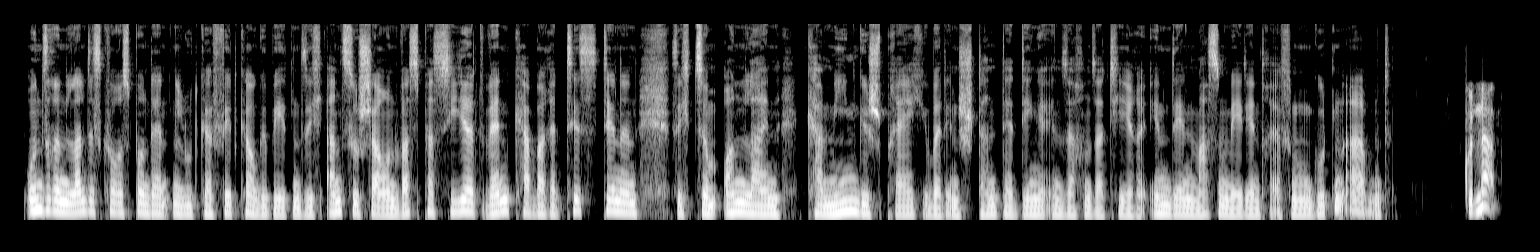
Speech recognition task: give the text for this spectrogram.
unseren Landeskorrespondenten Ludger Fedkau gebeten, sich anzuschauen, was passiert, wenn Kabarettistinnen sich zum Online-Kamingespräch über den Stand der Dinge in Sachen Satire in den Massenmedien treffen. Guten Abend. Guten Abend.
